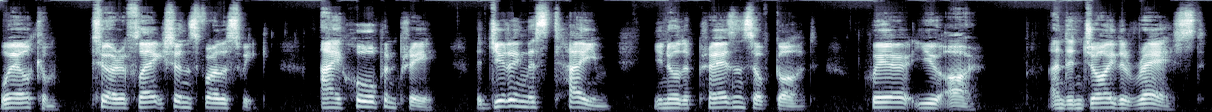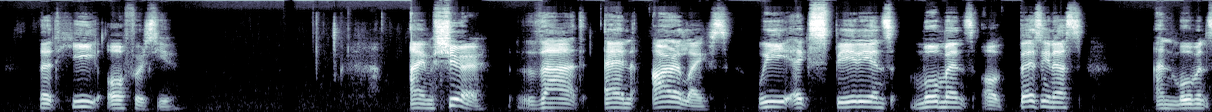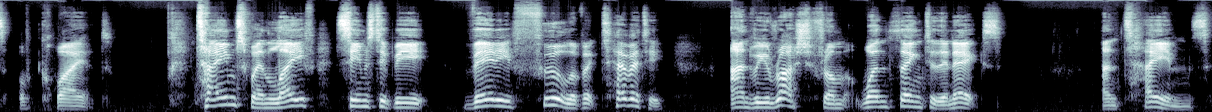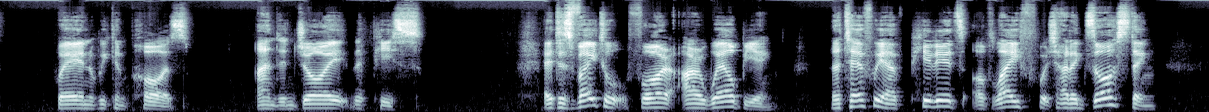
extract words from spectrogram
Welcome to our reflections for this week. I hope and pray that during this time you know the presence of God where you are and enjoy the rest that He offers you. I'm sure that in our lives we experience moments of busyness and moments of quiet. Times when life seems to be very full of activity and we rush from one thing to the next. And times when we can pause and enjoy the peace. It is vital for our well-being that if we have periods of life which are exhausting,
